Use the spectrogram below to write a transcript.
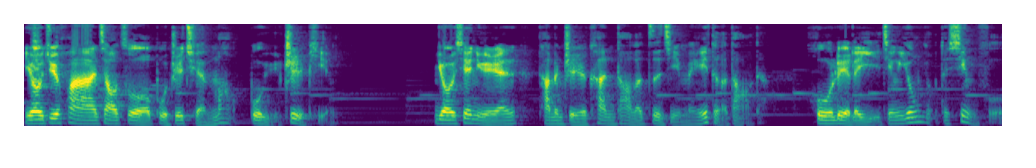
有句话叫做“不知全貌，不予置评”。有些女人，她们只看到了自己没得到的，忽略了已经拥有的幸福；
